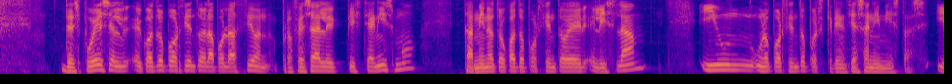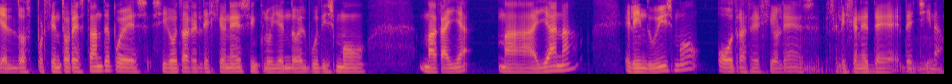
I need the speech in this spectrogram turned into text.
Después, el, el 4% de la población profesa el cristianismo, también otro 4% el, el islam y un 1% pues creencias animistas. Y el 2% restante pues sigue otras religiones, incluyendo el budismo magaya- mahayana, el hinduismo u otras religiones, religiones de, de China.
